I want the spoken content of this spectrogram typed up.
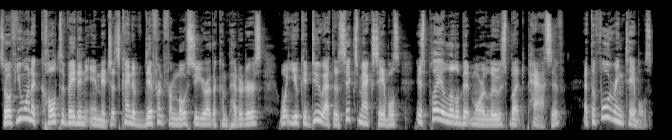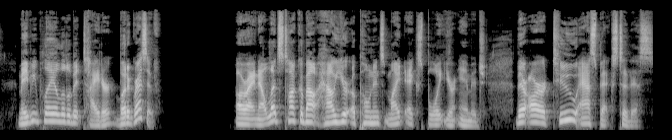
So if you want to cultivate an image that's kind of different from most of your other competitors, what you could do at the 6 max tables is play a little bit more loose but passive. At the full ring tables, maybe play a little bit tighter but aggressive. All right, now let's talk about how your opponents might exploit your image. There are two aspects to this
